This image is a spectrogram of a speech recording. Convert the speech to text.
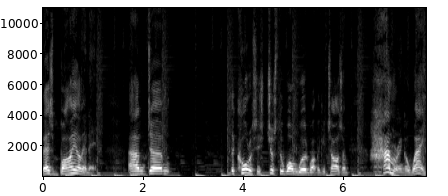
There's bile in it, and um, the chorus is just the one word while the guitars are hammering away.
